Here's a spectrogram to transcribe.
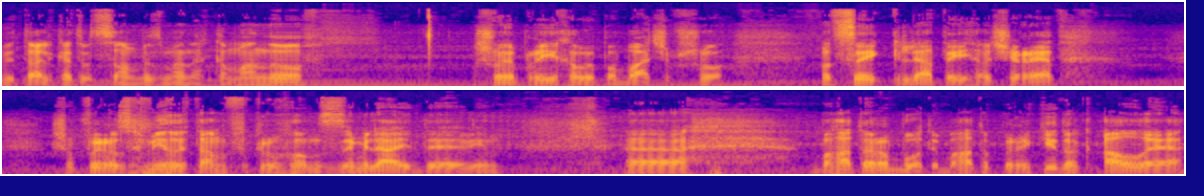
Віталька тут сам без мене командував. Що я приїхав і побачив, що оцей клятий очерет, щоб ви розуміли, там кругом земля йде, він е, багато роботи, багато перекидок, але,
